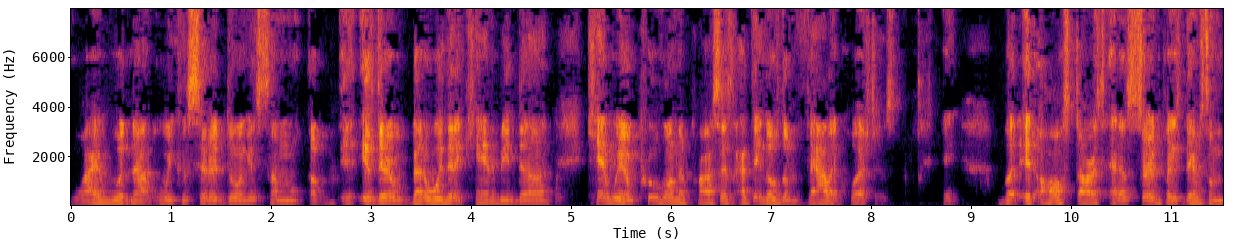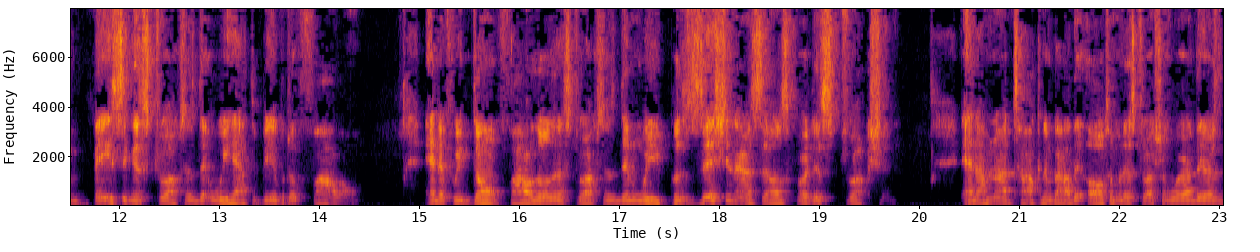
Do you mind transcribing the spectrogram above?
Why would not we consider doing it some? Uh, is there a better way that it can be done? Can we improve on the process? I think those are valid questions. Okay. But it all starts at a certain place. There's some basic instructions that we have to be able to follow. And if we don't follow those instructions, then we position ourselves for destruction. And I'm not talking about the ultimate destruction where there's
